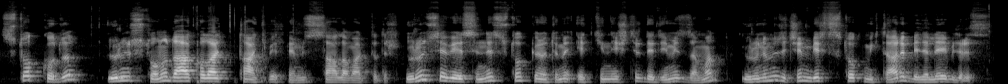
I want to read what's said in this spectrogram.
Stok kodu ürün stoğunu daha kolay takip etmemizi sağlamaktadır. Ürün seviyesinde stok yönetimi etkinleştir dediğimiz zaman ürünümüz için bir stok miktarı belirleyebiliriz.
